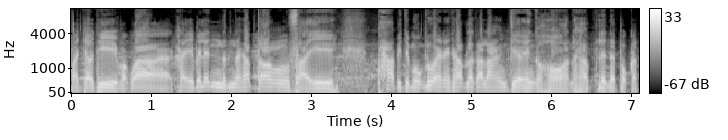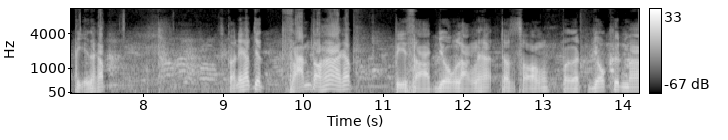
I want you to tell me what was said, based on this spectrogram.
ว่าเจ้าที่บอกว่าใครไปเล่นนะครับต้องใส่ผ้าปิดจมูกด้วยนะครับ แล้วก็ล้างเจลแอลกอฮอล์นะครับ เล่นได้ปกตินะครับก่อนนี้ครับจะสามต่อห้าครับ ปีศาจโยงหลังนะฮะเจ้าสองเปิดยกขึ้นมา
